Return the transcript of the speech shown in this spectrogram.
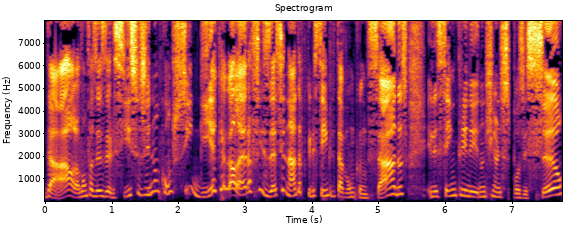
dar aula, vamos fazer exercícios e não conseguia que a galera fizesse nada, porque eles sempre estavam cansados, eles sempre não tinham disposição,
